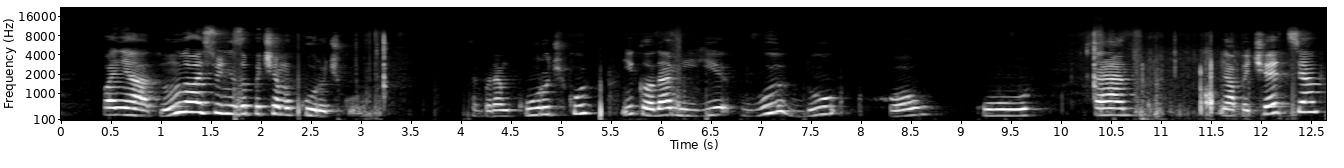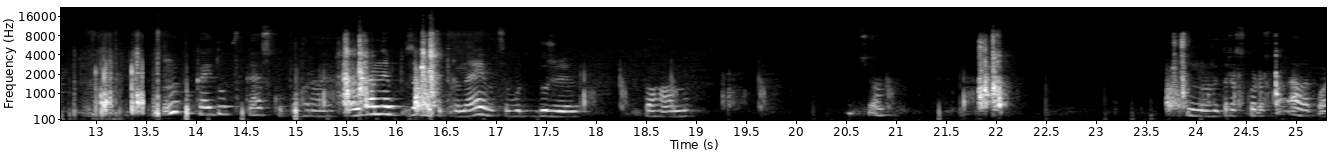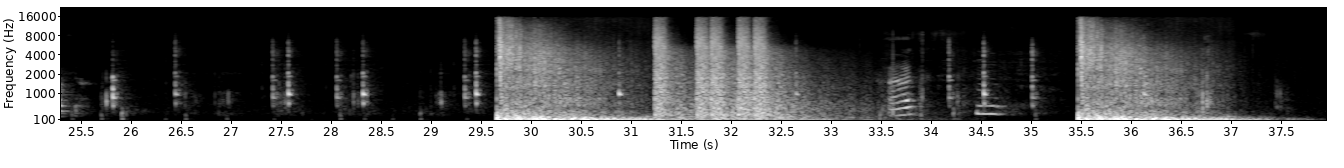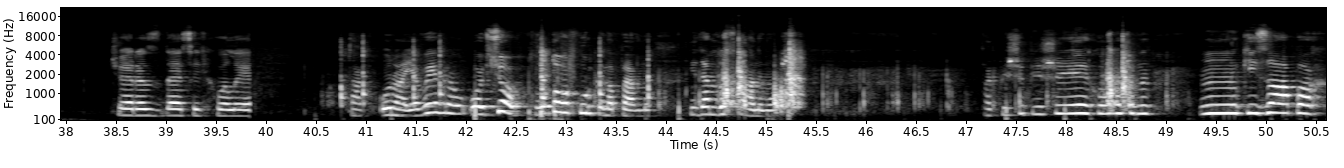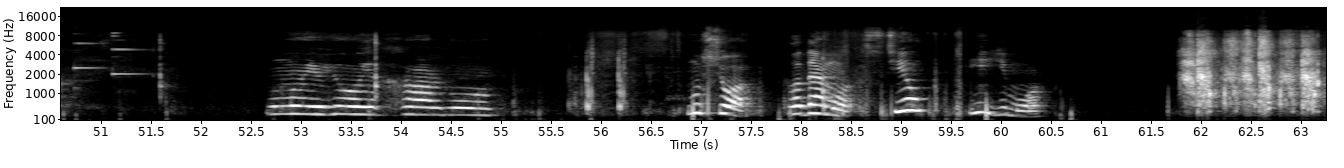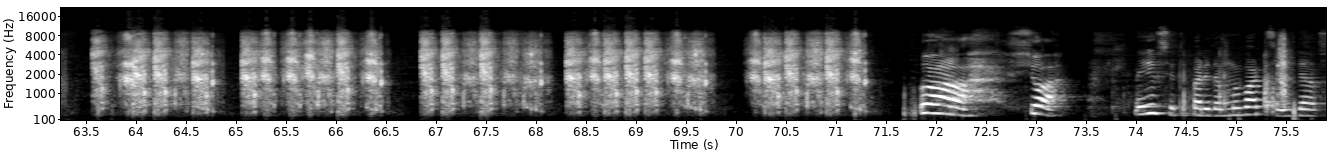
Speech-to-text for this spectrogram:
Понятно. Ну, давай сьогодні запечемо курочку. Так, беремо курочку і кладемо її в духовку. Е, напечеться. Ну, поки йду в кеску пограю. Головне не забути про неї, бо це буде дуже погано. Все. Треба скоро спати, але пофіг. Так. Через 10 хвилин. Так, ура, я виграв. Ой, все, готова курка, напевно. Йдемо достанемо. Так, піши, піши, головне, щоб не... Який запах. Ой-ой-ой, як гарно. Ну все, кладемо стіл і їмо. А, все. Наївся, тепер йде вмиватися і йде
